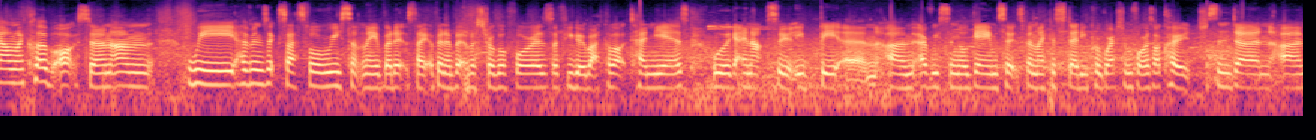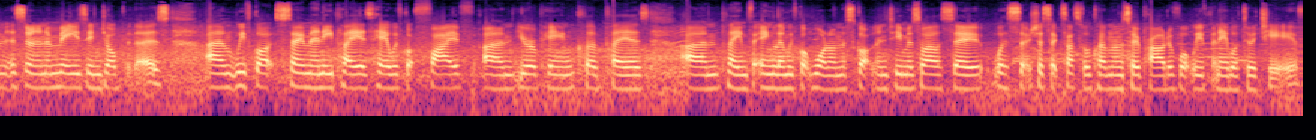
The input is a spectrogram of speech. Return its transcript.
Now my club Oxton, um, we have been successful recently, but it's like been a bit of a struggle for us. If you go back about 10 years, we were getting absolutely beaten um, every single game, so it's been like a steady progression for us. Our coach, St Dunn, um, has done an amazing job with us. Um, we've got so many players here. We've got five um, European club players playing for England. We've got one on the Scotland team as well. So we're such a successful club and I'm so proud of what we've been able to achieve.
